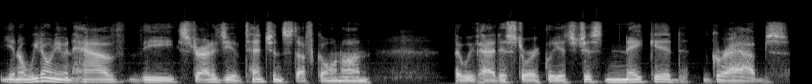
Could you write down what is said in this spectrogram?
you know, we don't even have the strategy of tension stuff going on that we've had historically. It's just naked grabs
